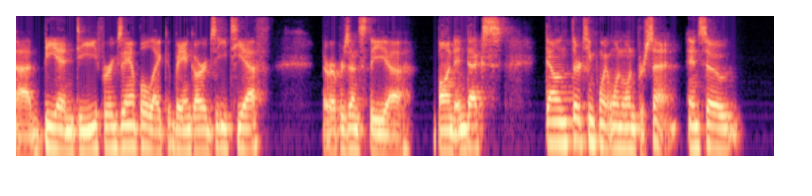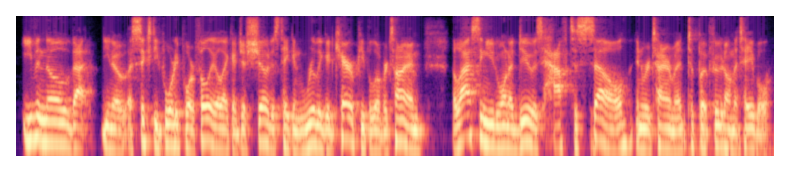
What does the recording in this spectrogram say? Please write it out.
uh, BND, for example, like Vanguard's ETF that represents the uh, bond index, down 13.11%. And so even though that, you know, a 60 40 portfolio, like I just showed, has taken really good care of people over time, the last thing you'd want to do is have to sell in retirement to put food on the table.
